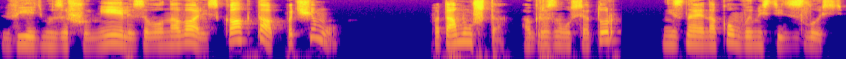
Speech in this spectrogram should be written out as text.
Ведьмы зашумели, заволновались. Как так? Почему? Потому что, — огрызнулся Тор, не зная, на ком выместить злость.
